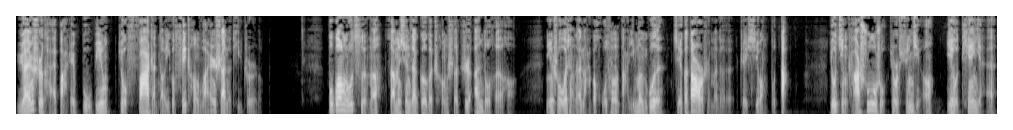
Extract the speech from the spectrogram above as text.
袁世凯把这步兵就发展到一个非常完善的体制了。不光如此呢，咱们现在各个城市的治安都很好。您说，我想在哪个胡同打一闷棍、劫个道什么的，这希望不大。有警察叔叔，就是巡警，也有天眼，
